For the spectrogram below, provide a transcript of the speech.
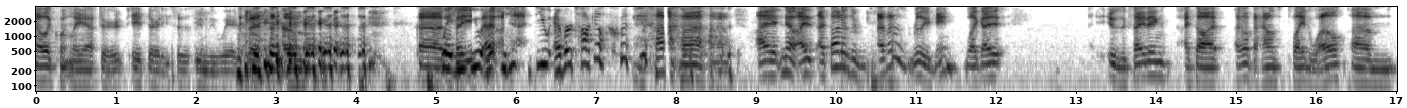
eloquently after 8:30, so this is gonna be weird. But, um, Uh, Wait, you, you, no, do you ever talk eloquently? I no, I, I thought it was a I thought it was a really good game. Like I, it was exciting. I thought I thought the Hounds played well. Um,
